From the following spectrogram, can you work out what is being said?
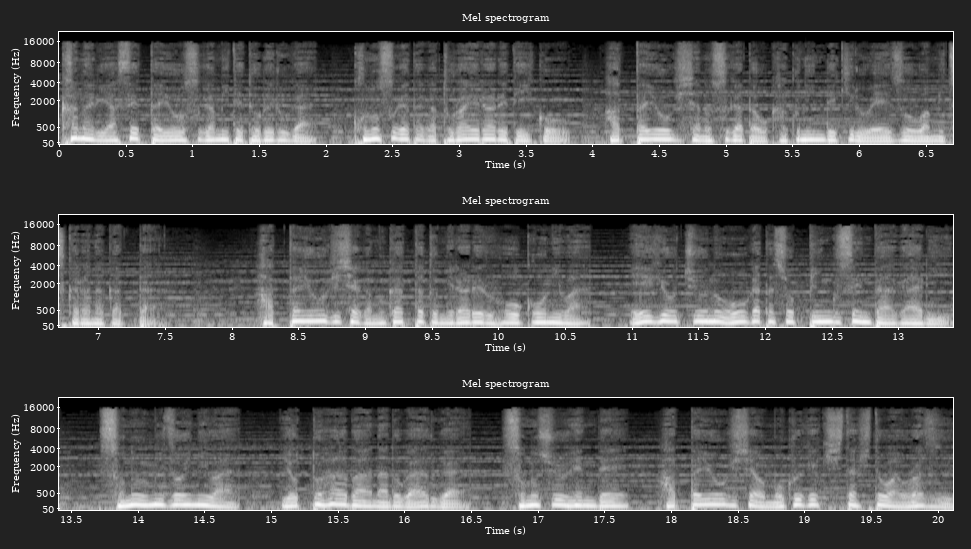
かなり焦った様子が見て取れるがこの姿が捉えられて以降八田容疑者の姿を確認できる映像は見つからなかった。田容疑者が向かったとみられる方向には営業中の大型ショッピングセンターがありその海沿いにはヨットハーバーなどがあるがその周辺で八田容疑者を目撃した人はおらず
